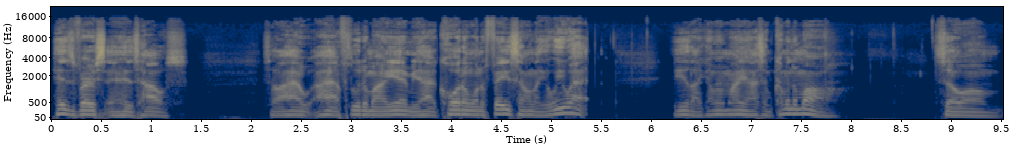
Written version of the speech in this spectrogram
his verse in his house. So I had I had flew to Miami. I had caught him on the face. I'm like, where you at? He's like, I'm in Miami. I said, I'm coming tomorrow. So um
